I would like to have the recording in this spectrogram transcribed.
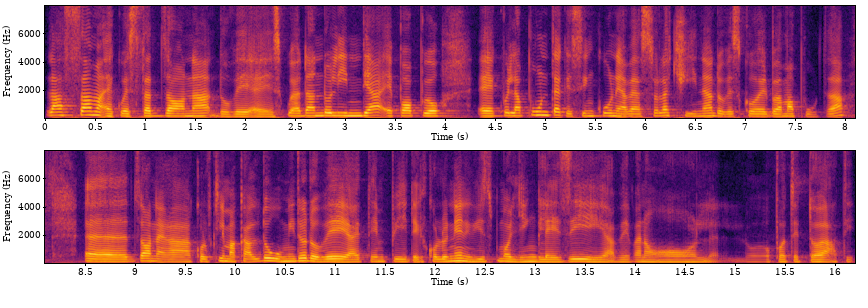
L'Assam è questa zona dove, eh, guardando l'India, è proprio eh, quella punta che si incunea verso la Cina dove scorre il Brahmaputra, eh, zona col clima caldo umido dove ai tempi del colonialismo gli inglesi avevano l- loro protettorati.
